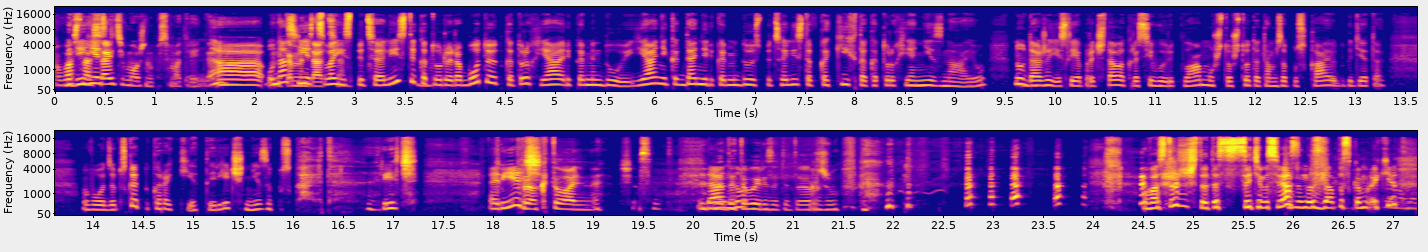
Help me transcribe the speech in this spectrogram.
У вас на есть... сайте можно посмотреть, да? А, у нас есть свои специалисты, которые mm-hmm. работают, которых я рекомендую. Я никогда не рекомендую специалистов каких-то, которых я не знаю. Ну, mm-hmm. даже если я прочитала красивую рекламу, что что-то там запускают где-то. Вот, запускают только ракеты, речь не запускает. речь речь... Про актуальное. Сейчас вот. Да, Надо ну... это вырезать, эту ржу. У вас тоже что-то с этим связано с запуском ракет? Она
